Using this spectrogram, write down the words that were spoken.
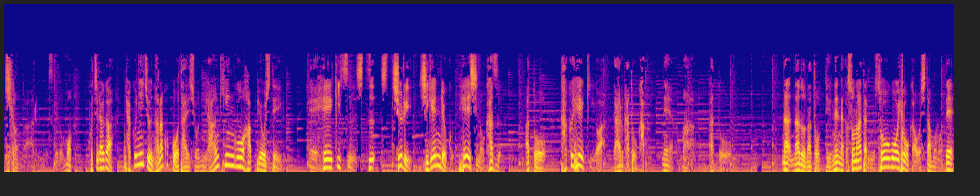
機関があるんですけども、こちらが127国を対象にランキングを発表している。えー、兵器数、質、種類、資源力、兵士の数、あと、核兵器があるかどうか、ね、まあ、あと、な、などなどっていうね、なんかそのあたりの総合評価をしたもので、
